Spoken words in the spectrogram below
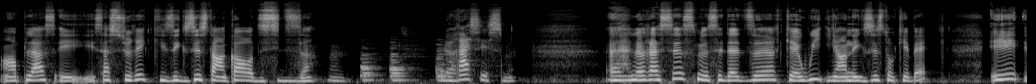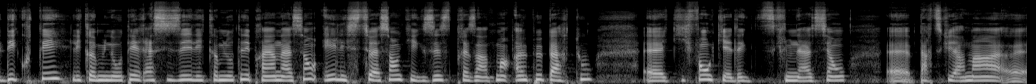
en place et, et s'assurer qu'ils existent encore d'ici 10 ans. Le racisme. Euh, le racisme, c'est de dire que oui, il en existe au Québec et d'écouter les communautés racisées, les communautés des Premières Nations et les situations qui existent présentement un peu partout euh, qui font qu'il y a de la discrimination, euh, particulièrement euh,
